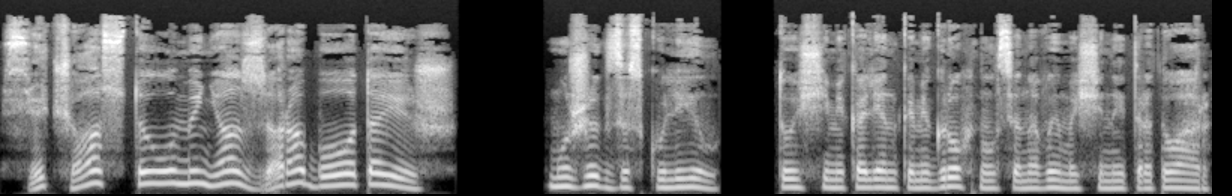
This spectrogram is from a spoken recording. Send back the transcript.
«Сейчас ты у меня заработаешь!» Мужик заскулил, тощими коленками грохнулся на вымощенный тротуар,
